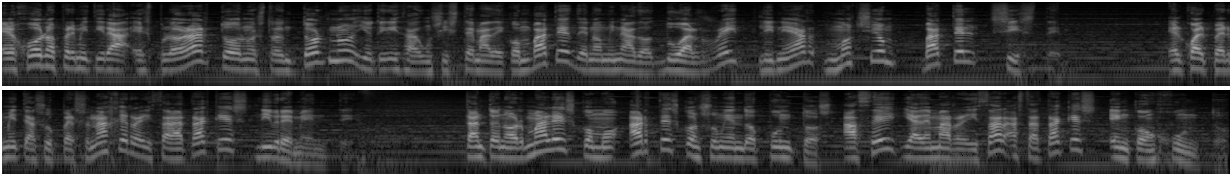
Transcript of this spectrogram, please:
El juego nos permitirá explorar todo nuestro entorno y utiliza un sistema de combate denominado Dual Rate Linear Motion Battle System el cual permite a sus personajes realizar ataques libremente, tanto normales como artes consumiendo puntos AC y además realizar hasta ataques en conjunto.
